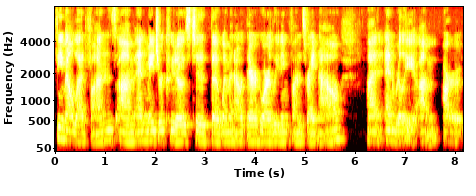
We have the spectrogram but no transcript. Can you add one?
female led funds um, and major kudos to the women out there who are leading funds right now uh, and really um, are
